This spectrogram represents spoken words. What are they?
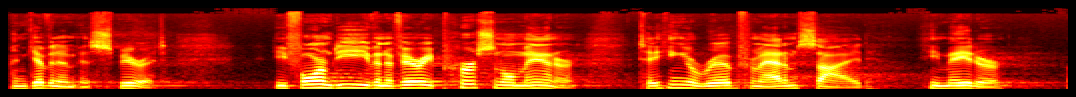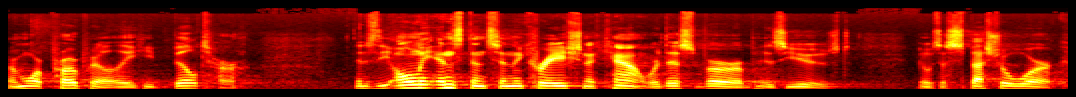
and given him his spirit. He formed Eve in a very personal manner. Taking a rib from Adam's side, he made her, or more appropriately, he built her. It is the only instance in the creation account where this verb is used. It was a special work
